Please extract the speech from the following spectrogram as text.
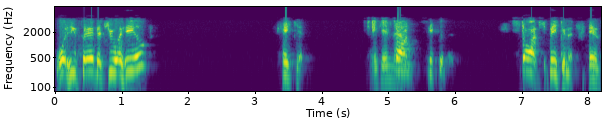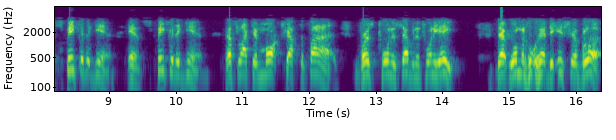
what he said that you are healed? Take it. Take it Start now. speaking it. Start speaking it and speak it again and speak it again. That's like in Mark chapter 5, verse 27 and 28. That woman who had the issue of blood.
